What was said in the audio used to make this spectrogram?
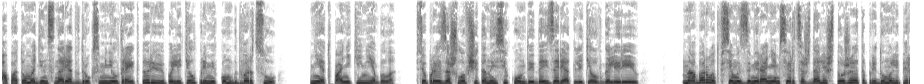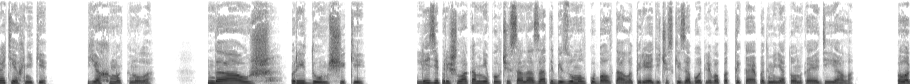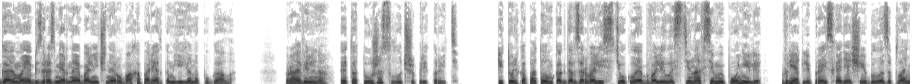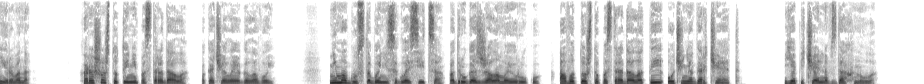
а потом один снаряд вдруг сменил траекторию и полетел прямиком к дворцу. Нет, паники не было. Все произошло в считанные секунды, да и заряд летел в галерею. Наоборот, все мы с замиранием сердца ждали, что же это придумали пиротехники. Я хмыкнула. Да уж, придумщики. Лизи пришла ко мне полчаса назад и безумолку болтала, периодически заботливо подтыкая под меня тонкое одеяло. Полагаю, моя безразмерная больничная рубаха порядком ее напугала. Правильно, этот ужас лучше прикрыть. И только потом, когда взорвались стекла и обвалилась стена, все мы поняли, вряд ли происходящее было запланировано. «Хорошо, что ты не пострадала», — покачала я головой. «Не могу с тобой не согласиться», — подруга сжала мою руку. А вот то, что пострадала ты, очень огорчает. Я печально вздохнула.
